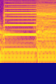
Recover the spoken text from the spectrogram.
Bye.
